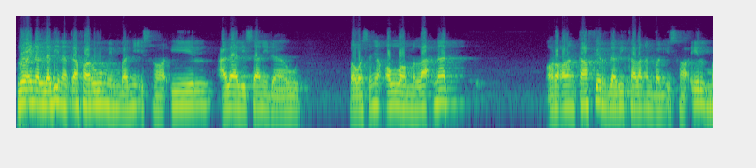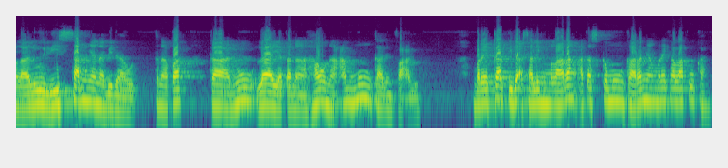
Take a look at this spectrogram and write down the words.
Lu'inal ladina kafaru min bani Israel ala lisani Daud. Bahwasanya Allah melaknat orang-orang kafir dari kalangan Bani Israel melalui lisannya Nabi Daud. Kenapa? Kanu la yatanahawna am munkarin fa'alu. Mereka tidak saling melarang atas kemungkaran yang mereka lakukan.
